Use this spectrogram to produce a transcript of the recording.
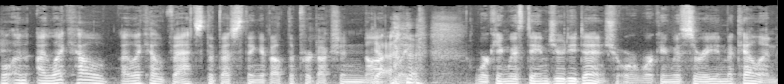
Well, and I like how I like how that's the best thing about the production, not Yeah. like working with Dame Judi Dench or working with Sir Ian McKellen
